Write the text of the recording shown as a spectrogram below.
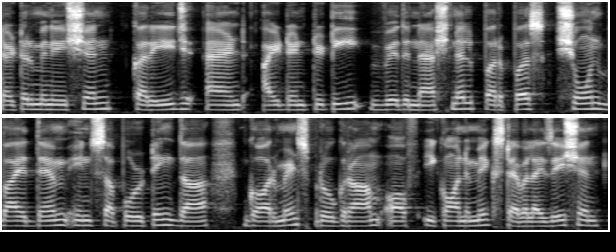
determination, courage, and identity with national purpose shown by them in supporting the government's program of economic stabilization.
